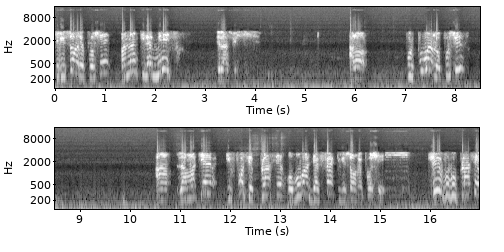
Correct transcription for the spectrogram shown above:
qui lui sont reprochés pendant qu'il est ministre de la Justice. Alors, pour pouvoir le poursuivre, en la matière, il faut se placer au moment des faits qui lui sont reprochés. Si vous vous placez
